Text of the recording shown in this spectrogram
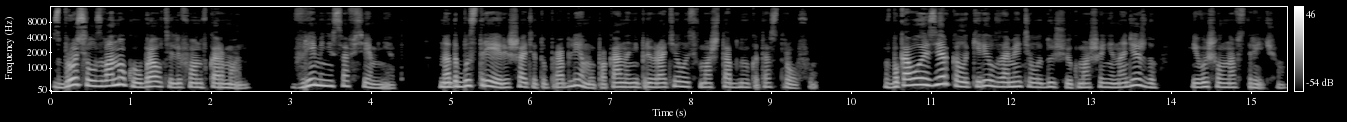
Сбросил звонок и убрал телефон в карман. Времени совсем нет. Надо быстрее решать эту проблему, пока она не превратилась в масштабную катастрофу. В боковое зеркало Кирилл заметил идущую к машине Надежду и вышел навстречу.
